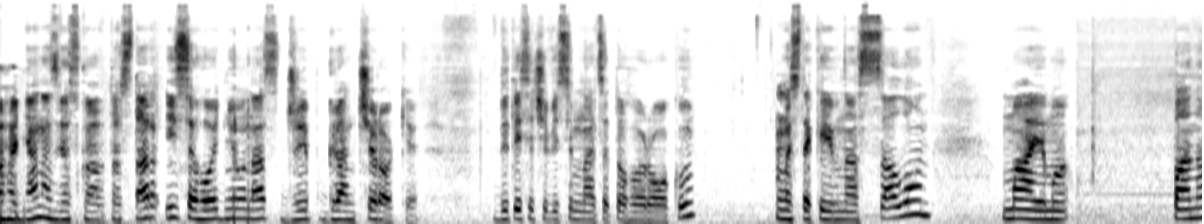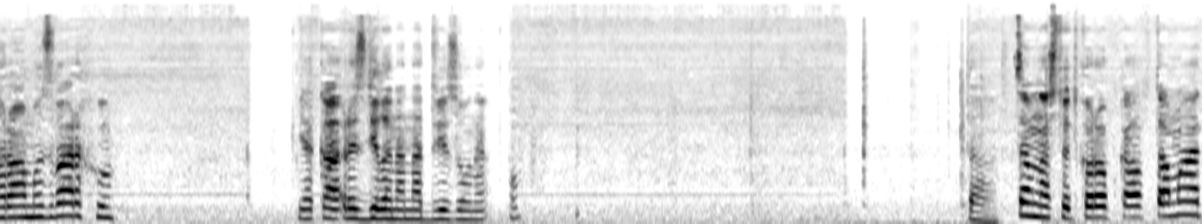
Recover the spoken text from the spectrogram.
Доброго дня на зв'язку Автостар. І сьогодні у нас Jeep Grand Cherokee 2018 року. Ось такий у нас салон. Маємо панораму зверху, яка розділена на дві зони. Оп. Так, це в нас тут коробка автомат,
